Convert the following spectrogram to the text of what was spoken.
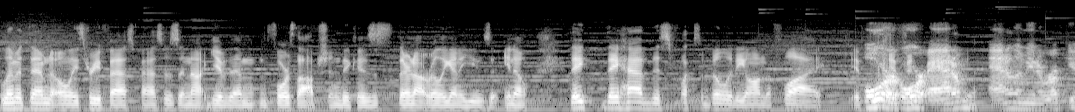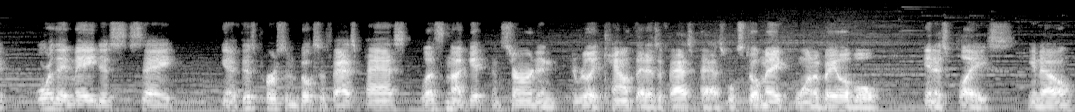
limit them to only three fast passes and not give them the fourth option because they're not really going to use it. You know, they they have this flexibility on the fly. If, or if it, or Adam, yeah. Adam, let me interrupt you. Or they may just say, you know, if this person books a fast pass, let's not get concerned and, and really count that as a fast pass. We'll still make one available in its place. You know.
